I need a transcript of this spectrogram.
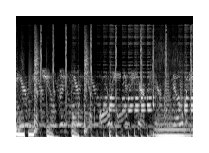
Here. We have children here. We have all ages here. Nobody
